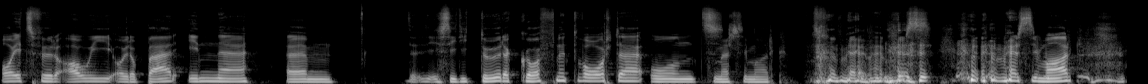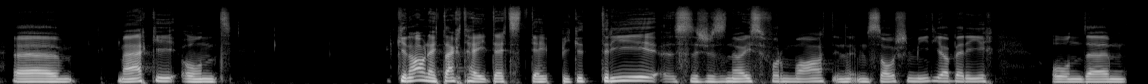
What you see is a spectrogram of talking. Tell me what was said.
auch jetzt für alle EuropäerInnen ähm, sind die Türen geöffnet worden und Merci, Marc. Mer- merci, merci Marc. Ähm, Merki und genau, und ich dachte, hey, jetzt die Big 3, es ist ein neues Format im Social Media Bereich und ähm,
